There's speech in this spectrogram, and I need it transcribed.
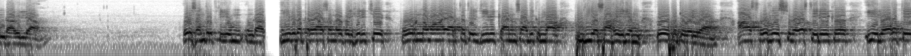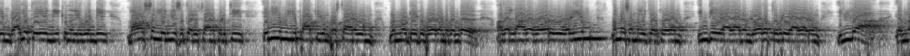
ഉണ്ടാവില്ല. ഒരു സംതൃപ്തിയും ഉണ്ടാകും ജീവിത പ്രയാസങ്ങൾ പരിഹരിച്ച് പൂർണമായ അർത്ഥത്തിൽ ജീവിക്കാനും സാധിക്കുന്ന പുതിയ സാഹചര്യം രൂപപ്പെട്ടു വരിക. ആ സോഷ്യലിസ്റ്റ് വ്യവസ്ഥയിലേക്ക് ഈ ലോകത്തെയും രാജ്യത്തെയും നീക്കുന്നതിനു വേണ്ടി മാർസൻ ലെനിസത്തെ അടിസ്ഥാനപ്പെടുത്തി ഇനിയും ഈ പാർട്ടിയും പ്രസ്ഥാനവും മുന്നോട്ടേക്ക് പോകേണ്ടതുണ്ട്. അതല്ലാതെ വേറൊരു വഴിയും നമ്മെ സംബന്ധിച്ചിടത്തോളം ഇന്ത്യയിലായാലും ലോകത്തെവിടെയായാലും ഇല്ല എന്ന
